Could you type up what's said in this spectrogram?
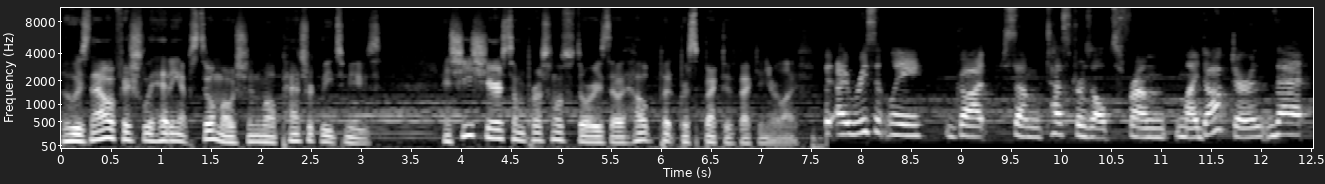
who is now officially heading up Still Motion while Patrick leads Muse. And she shares some personal stories that will help put perspective back in your life. I recently got some test results from my doctor that,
